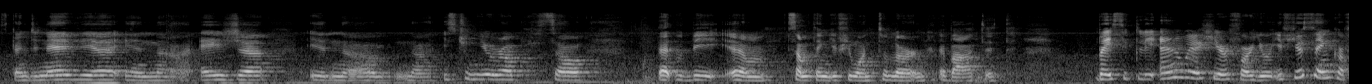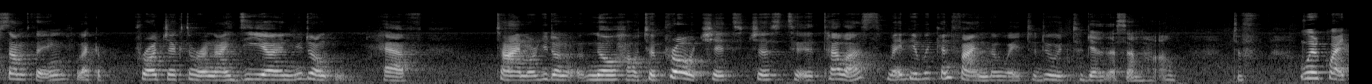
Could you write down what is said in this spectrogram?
Scandinavia, in uh, Asia, in, um, in uh, Eastern Europe. So that would be um, something if you want to learn about it. Basically, and we're here for you. If you think of something like a project or an idea and you don't have time or you don't know how to approach it, just uh, tell us. Maybe we can find a way to do it together somehow. To we're quite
